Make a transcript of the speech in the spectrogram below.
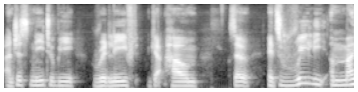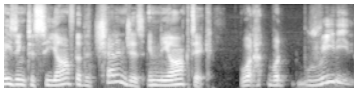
and just need to be relieved, get home. So it's really amazing to see after the challenges in the Arctic, what what really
